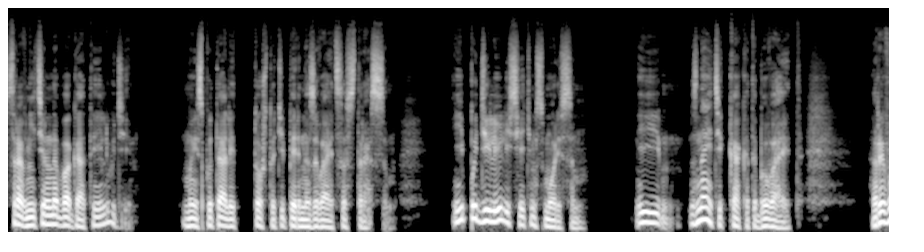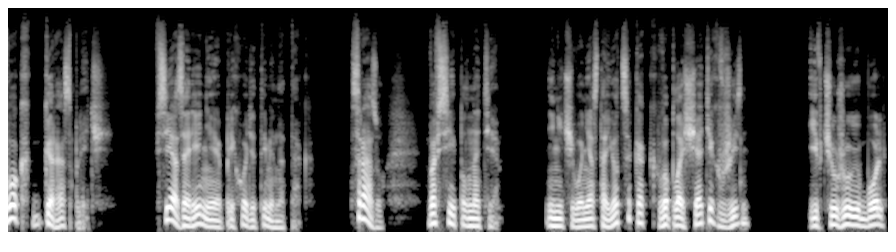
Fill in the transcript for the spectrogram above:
сравнительно богатые люди. Мы испытали то, что теперь называется стрессом. И поделились этим с Моррисом. И знаете, как это бывает? Рывок — гора с плеч. Все озарения приходят именно так. Сразу, во всей полноте. И ничего не остается, как воплощать их в жизнь и в чужую боль.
